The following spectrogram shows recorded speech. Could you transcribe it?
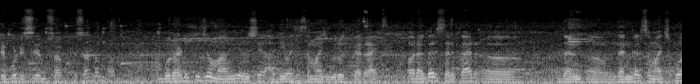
डिप्टी सीएम साहब के साथ हम बात बोराडे की जो मांग है उसे आदिवासी समाज विरोध कर रहा है। और अगर सरकार धन धनगर समाज को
